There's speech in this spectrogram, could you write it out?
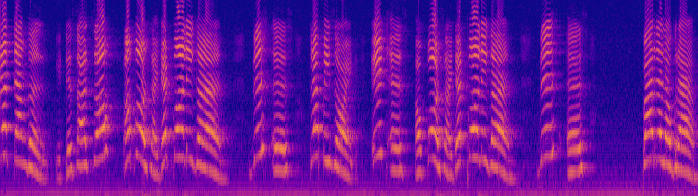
rectangle. It is also a four-sided polygon. This is trapezoid. It is a four-sided polygon. This is parallelogram.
